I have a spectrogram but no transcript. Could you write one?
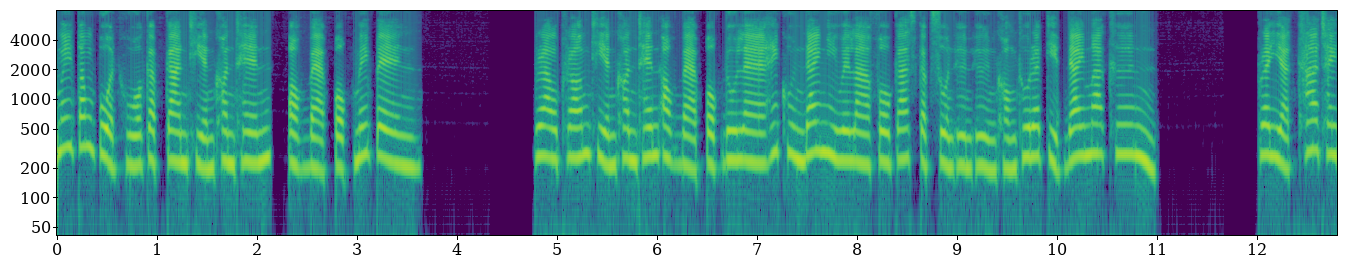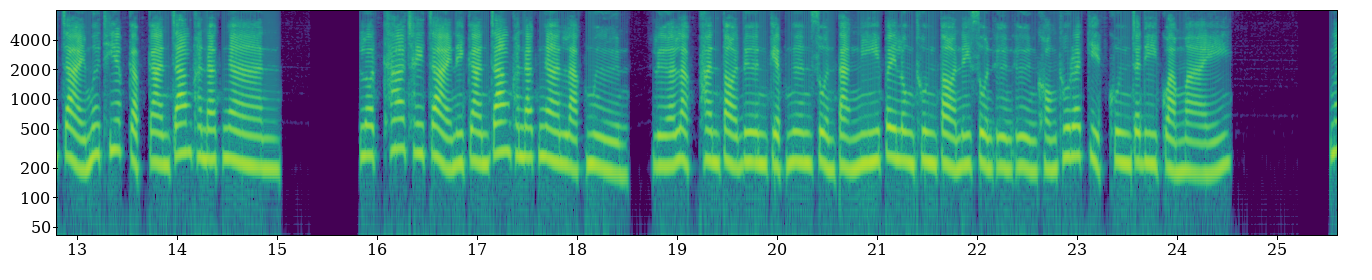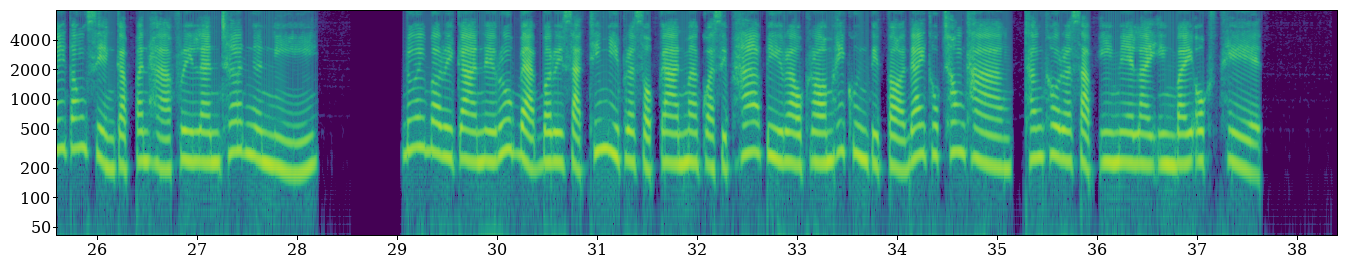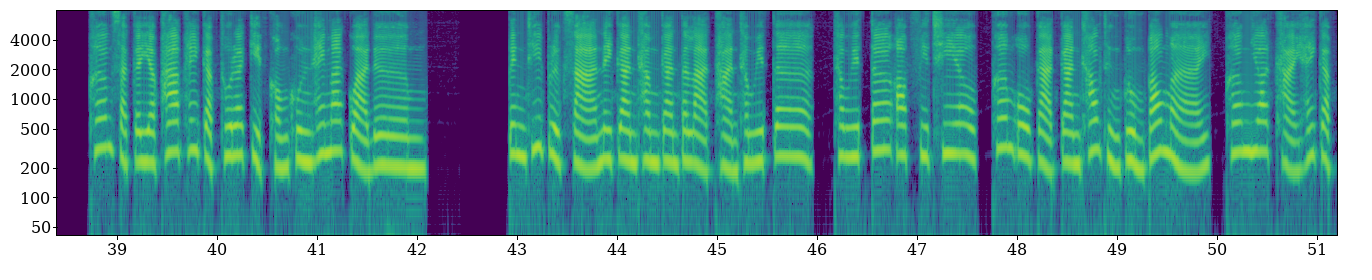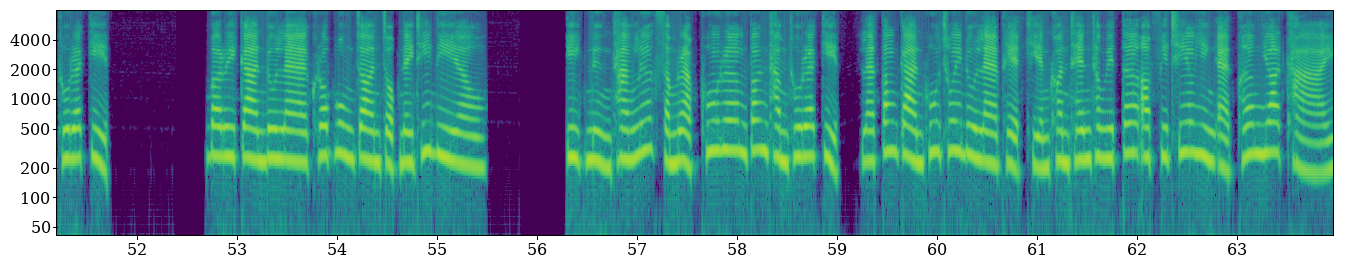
ไม่ต้องปวดหัวกับการเขียนคอนเทนต์ ออกแบบปกไม่เป็น เราพร้อมเขียนคอนเทนต์ออกแบบปกดูแลให้คุณได้มีเวลาโฟกัสกับส่วนอื่น ๆ ของธุรกิจได้มากขึ้น ประหยัดค่าใช้จ่ายเมื่อเทียบกับการจ้างพนักงาน ลดค่าใช้จ่ายในการจ้างพนักงานหลักหมื่น เหลือหลักพันต่อเดือนเก็บเงินส่วนต่างนี้ไปลงทุนต่อในส่วนอื่น ๆ ของธุรกิจคุณจะดีกว่าไหม ไม่ต้องเสี่ยงกับปัญหาฟรีแลนเชอร์เงินหนีด้วยบริการในรูปแบบบริษัทที่มีประสบการณ์มากกว่า 15 ปีเราพร้อมให้คุณติดต่อได้ทุกช่องทาง ทั้งโทรศัพท์อีเมลไลน์อินไบโอเพจเพิ่มศักยภาพให้กับธุรกิจของคุณให้มากกว่าเดิม เป็นที่ปรึกษาในการทำการตลาดผ่านทวิตเตอร์ ทวิตเตอร์ออฟฟิเชียลเพิ่มโอกาสการเข้าถึงกลุ่มเป้าหมาย เพิ่มยอดขายให้กับธุรกิจ บริการดูแลครบวงจรจบในที่เดียว อีกหนึ่งทางเลือกสำหรับผู้เริ่มต้นทำธุรกิจ และต้องการผู้ช่วยดูแลเพจเขียนคอนเทนต์ทวิตเตอร์ออฟฟิเชียลยิงแอดเพิ่มยอดขาย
